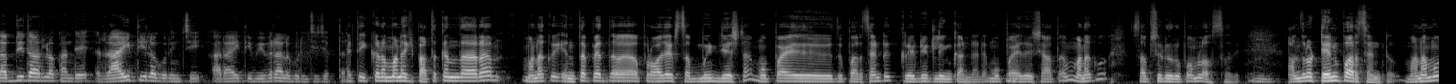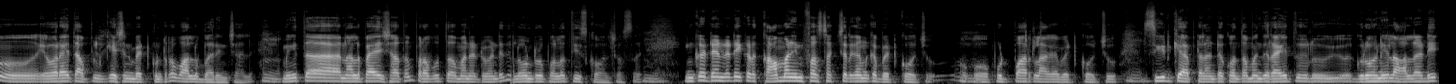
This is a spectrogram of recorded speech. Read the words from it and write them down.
లబ్ధిదారులకు అందే రాయితీల గురించి ఆ రాయితీ వివరాల గురించి చెప్తారు అయితే ఇక్కడ మనకి పథకం ద్వారా మనకు ఎంత పెద్ద ప్రాజెక్ట్ సబ్మిట్ చేసినా ముప్పై ఐదు పర్సెంట్ క్రెడిట్ లింక్ అంట అంటే ముప్పై ఐదు శాతం మనకు సబ్సిడీ రూపంలో వస్తుంది. అందులో టెన్ పర్సెంట్ మనము ఎవరైతే అప్లికేషన్ పెట్టుకుంటారో వాళ్ళు భరించాలి. మిగతా నలభై ఐదు శాతం ప్రభుత్వం అనేటువంటిది లోన్ రూపంలో తీసుకోవాల్సి వస్తుంది. ఇంకోటి ఏంటంటే ఇక్కడ కామన్ ఇన్ఫ్రాస్ట్రక్చర్ కనుక పెట్టుకోవచ్చు. ఒక ఫుడ్ పార్క్ లాగా పెట్టుకోవచ్చు. సీడ్ క్యాపిటల్ అంటే కొంతమంది రైతులు గృహిణీలు ఆల్రెడీ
